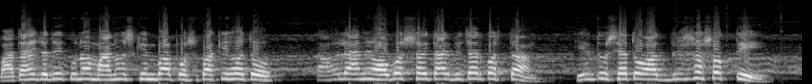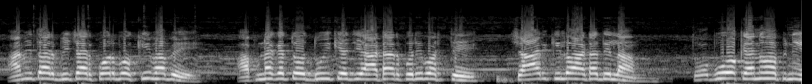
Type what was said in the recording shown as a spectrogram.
বাতাসে যদি কোনো মানুষ কিংবা পশু পাখি হতো, তাহলে আমি অবশ্যই তার বিচার করতাম। কিন্তু সে তো অদৃশ্য শক্তি। আমি তার বিচার করব কীভাবে? আপনাকে তো দুই কেজি আটার পরিবর্তে চার কিলো আটা দিলাম। তবুও কেন আপনি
